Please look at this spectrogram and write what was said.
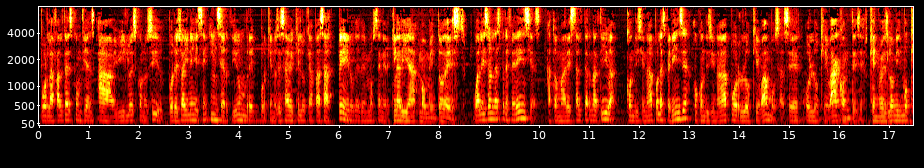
por la falta de desconfianza a vivir lo desconocido. Por eso hay una incertidumbre, porque no se sabe qué es lo que va a pasar, pero debemos tener claridad al momento de esto. ¿Cuáles son las preferencias a tomar esta alternativa? ¿Condicionada por la experiencia o condicionada por lo que vamos a hacer o lo que va a acontecer? Que no es lo mismo que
